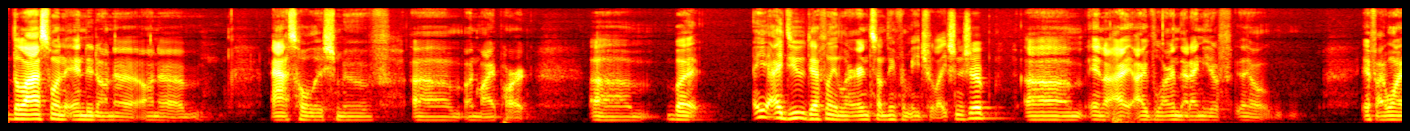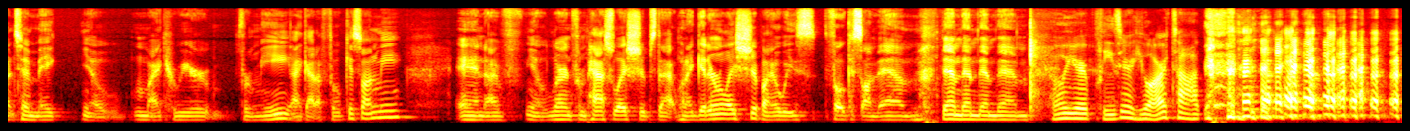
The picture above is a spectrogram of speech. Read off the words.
the last one ended on a on a asshole-ish move um, on my part, um, but I, I do definitely learn something from each relationship, um, and I, I've learned that I need to, you know, if I want to make you know my career for me, I gotta focus on me. And I've you know learned from past relationships that when I get in a relationship, I always focus on them, them, them, them, them, Oh, you're a pleaser. You are top.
